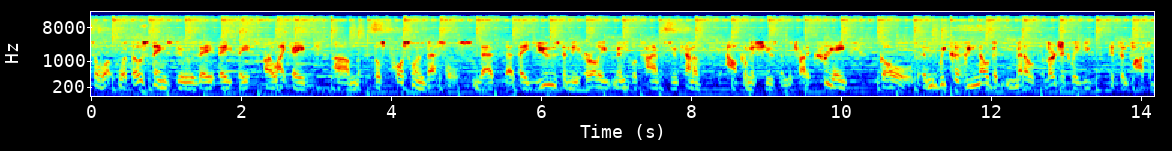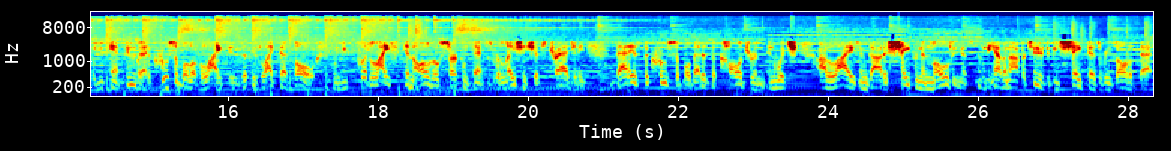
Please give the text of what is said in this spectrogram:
So what, what those things do is they, they, they are like a um, those porcelain vessels that, that they used in the early medieval times to kind of alchemists use them to try to create gold. And we could, we know that metallurgically you, it's impossible. You can't do that. The crucible of life is, is like that bowl. When you put life in all of those circumstances, relationships, tragedy, that is the crucible. That is the cauldron in which our lives and God is shaping and molding us. And we have an opportunity to be shaped as a result of that.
